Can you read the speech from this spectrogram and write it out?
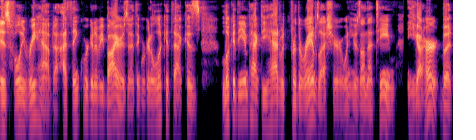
is fully rehabbed. I think we're going to be buyers, and I think we're going to look at that because look at the impact he had with for the Rams last year when he was on that team. He got hurt, but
